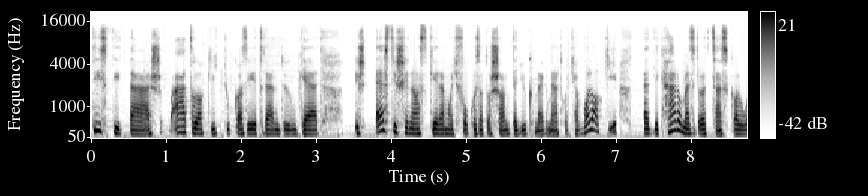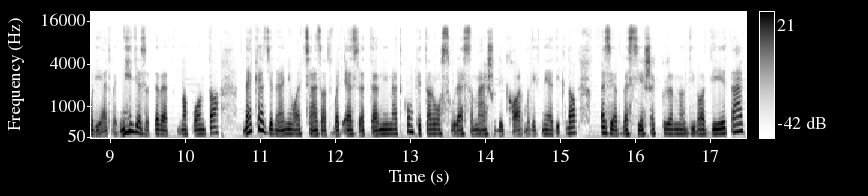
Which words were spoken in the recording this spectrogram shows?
tisztítás, átalakítjuk az étrendünket, és ezt is én azt kérem, hogy fokozatosan tegyük meg, mert hogyha valaki eddig 3500 kalóriát vagy 4000 tevet naponta, ne kezdjen el 800-at vagy 1000 tenni, mert konkrétan rosszul lesz a második, harmadik, negyedik nap, ezért veszélyesek különben a divat diéták,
